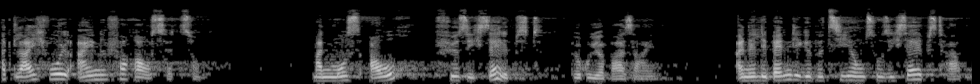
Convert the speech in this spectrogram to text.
hat gleichwohl eine Voraussetzung. Man muss auch für sich selbst berührbar sein, eine lebendige Beziehung zu sich selbst haben.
